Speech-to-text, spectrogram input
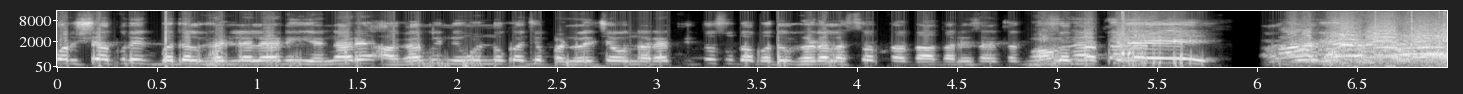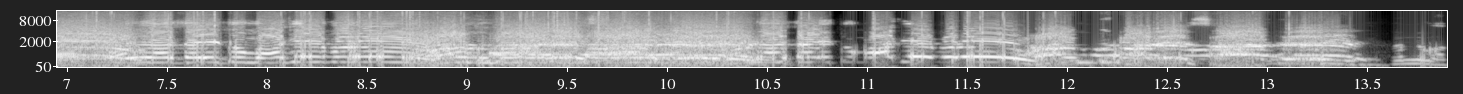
वर्षातून एक बदल घडलेला आहे आणि येणाऱ्या आगामी निवडणुका जे पनवेलच्या होणार आहेत तिथं सुद्धा बदल घडल असतात दादाने सांगितलं. धन्यवाद.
